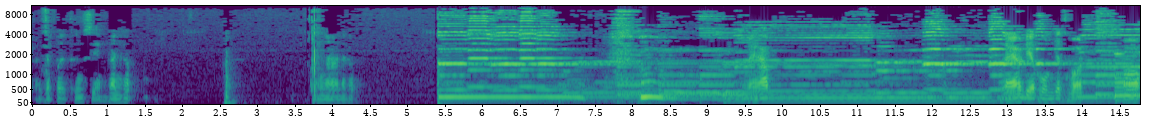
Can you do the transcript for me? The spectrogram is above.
เราจะเปิดเครื่องเสียงกันครับทำงานนะครับนะครับ แล้ว เดี๋ยวผมจะถอดออก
